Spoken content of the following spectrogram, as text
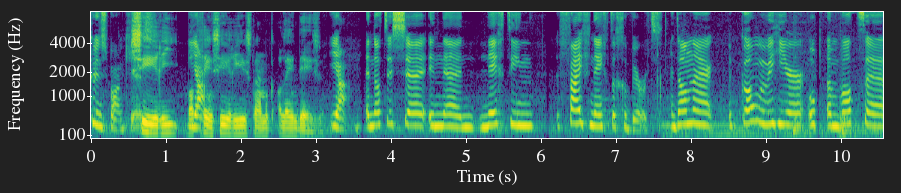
Kunstbankjes. serie, wat Ja. geen serie is, namelijk alleen deze. Ja, en dat is eh, in eh, 1995 gebeurd. En dan eh, komen we hier op een wat eh,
